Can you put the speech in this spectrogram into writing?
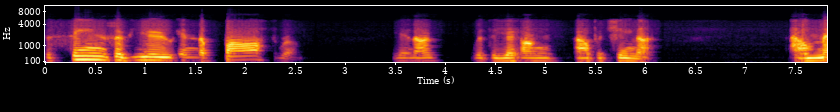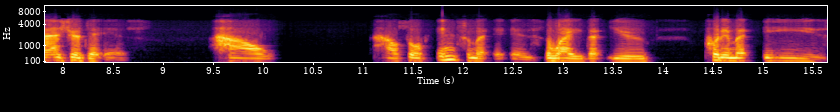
the scenes of you in the bathroom you know, with the young Al Pacino. How measured it is, how how sort of intimate it is, the way that you put him at ease.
